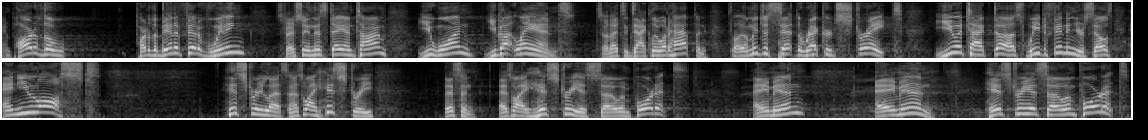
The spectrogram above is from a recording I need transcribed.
And part of the part of the benefit of winning, especially in this day and time, you won, you got land. So that's exactly what happened. So let me just set the record straight. You attacked us, we defended yourselves, and you lost. History lesson. That's why history, listen, that's why history is so important. Amen. Amen. History is so important.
